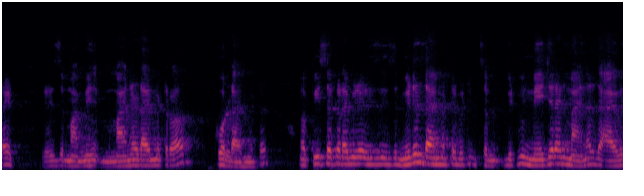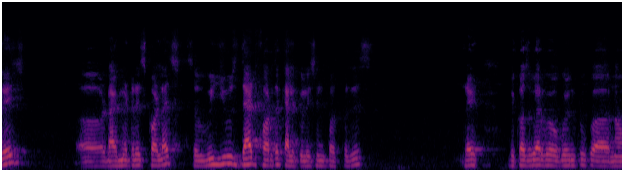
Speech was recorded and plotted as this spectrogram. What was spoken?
right there is a minor diameter or core diameter now p circle diameter is, is the middle diameter between so between major and minor the average uh, diameter is called as so we use that for the calculation purposes right because we are going to uh, now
